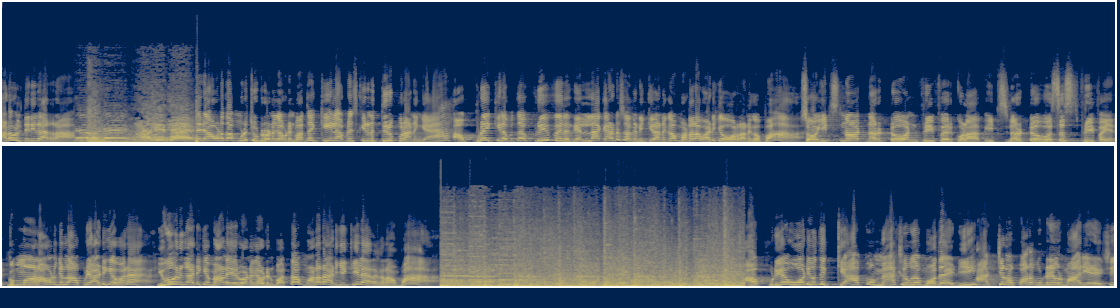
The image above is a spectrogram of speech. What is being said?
கடவுள் தெரியுறாரா சரி அவ்வளோதான் முடிச்சு விட்ருவானுங்க அப்படின்னு பார்த்தா கீழே அப்படியே ஸ்கிரீனை திருப்புறானுங்க. அப்படியே கீழே பார்த்தா ஃப்ரீ ஃபயர் இருக்க எல்லா கேரக்டர்ஸும் அங்கே நிற்கிறானுங்க மடலை அடிக்க ஓடுறானுங்கப்பா. So it's not Naruto and free fire collab it's Naruto versus free fire கும்மால் அவனுங்க எல்லாம் அப்படி அடிக்க வர. இவனுங்க அடிக்க மேலே ஏறுவானுங்க அப்படின்னு பார்த்தா மடலை அடிக்க கீழே இறங்குறான்ப்பா. அப்படியே ஓடி வந்து கேக்கும் மேக்ஸிமம் தான் மொத அடி அச்சரம் பறக்கூட்டனே ஒரு மாதிரி ஆயிடுச்சு.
